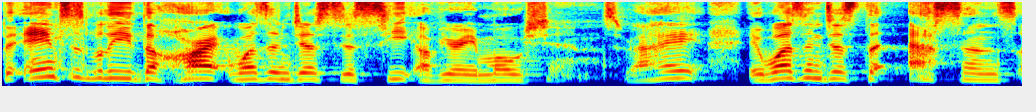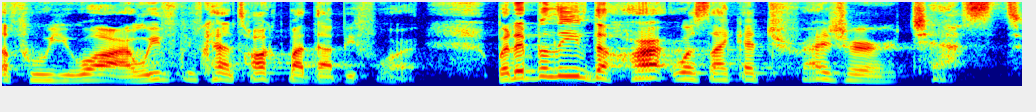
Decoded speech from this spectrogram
The ancients believed the heart wasn't just the seat of your emotions, right? It wasn't just the essence of who you are. And we've, we've kind of talked about that before. But it believed the heart was like a treasure chest,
